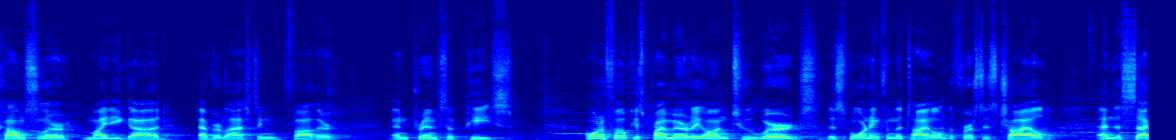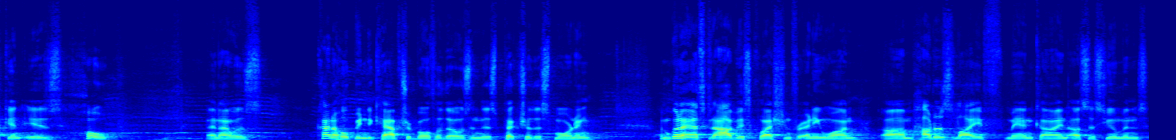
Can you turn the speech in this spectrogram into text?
Counselor, Mighty God, Everlasting Father, and Prince of Peace. I want to focus primarily on two words this morning from the title. The first is child, and the second is hope. And I was kind of hoping to capture both of those in this picture this morning. I'm going to ask an obvious question for anyone. Um, how does life, mankind, us as humans,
